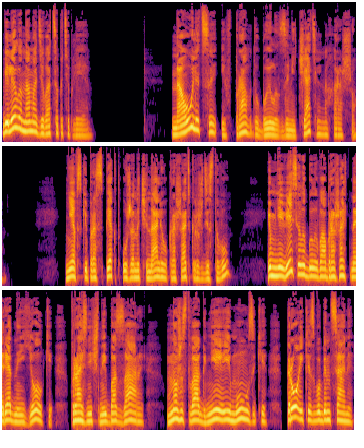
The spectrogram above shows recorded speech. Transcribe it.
велела нам одеваться потеплее. На улице и вправду было замечательно хорошо. Невский проспект уже начинали украшать к Рождеству, и мне весело было воображать нарядные елки, праздничные базары, множество огней и музыки, тройки с бубенцами,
